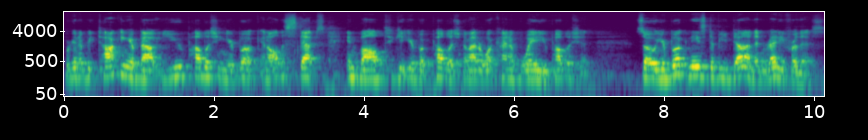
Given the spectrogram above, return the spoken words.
we're going to be talking about you publishing your book and all the steps involved to get your book published, no matter what kind of way you publish it. So your book needs to be done and ready for this.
